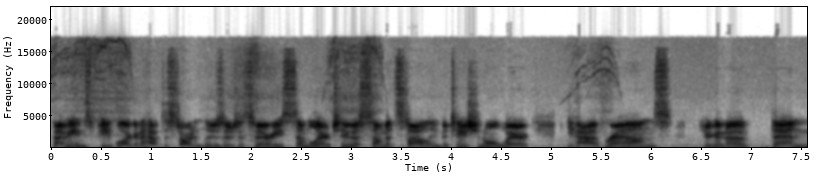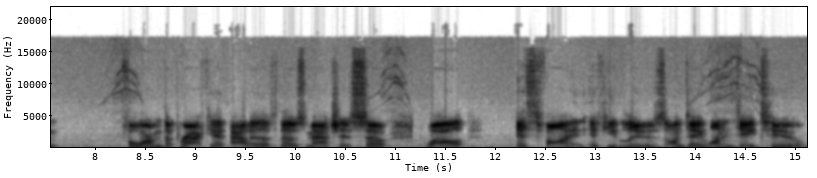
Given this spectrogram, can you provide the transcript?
That means people are going to have to start in losers. It's very similar to a summit style invitational where you have rounds. You're going to then form the bracket out of those matches. So while it's fine if you lose on day one and day two,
